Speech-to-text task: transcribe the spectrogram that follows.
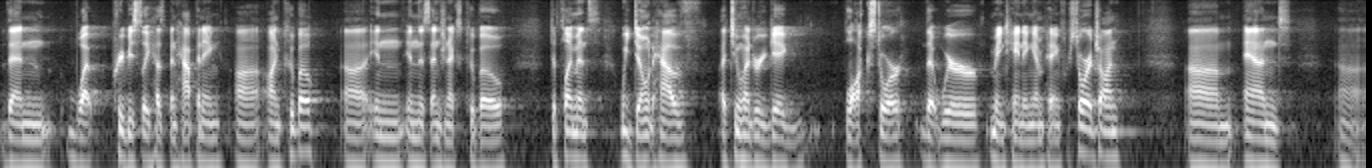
than what previously has been happening uh, on Kubo uh, in, in this Nginx Kubo deployments. We don't have a 200 gig block store that we're maintaining and paying for storage on. Um, and uh,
